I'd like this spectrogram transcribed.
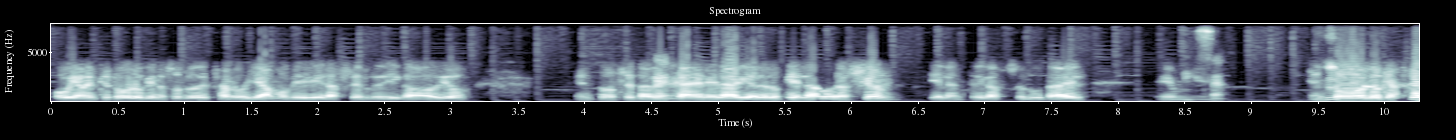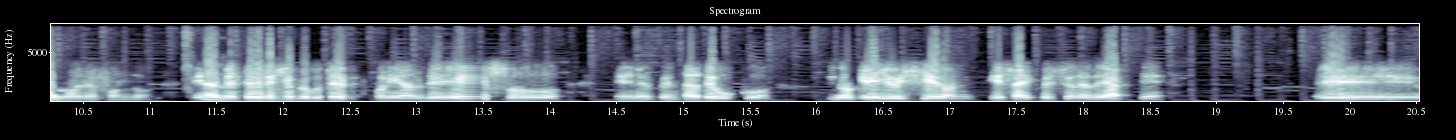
obviamente todo lo que nosotros desarrollamos debiera ser dedicado a Dios, entonces tal vez Claro. cae en el área de lo que es la adoración, que es la entrega absoluta a Él. Exacto. en todo lo que hacemos en el fondo. Finalmente, el ejemplo que ustedes ponían de Éxodo en el Pentateuco, lo que ellos hicieron, esas expresiones de arte, eh,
